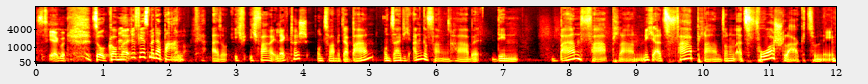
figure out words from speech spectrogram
sehr gut. So, komm also, du fährst mit der Bahn. Also, ich, ich fahre elektrisch und zwar mit der Bahn. Und seit ich angefangen habe, den Bahnfahrplan nicht als Fahrplan, sondern als Vorschlag zu nehmen,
